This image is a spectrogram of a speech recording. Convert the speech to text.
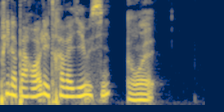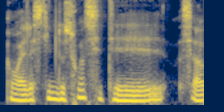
pris la parole et travaillé aussi. Ouais, ouais, l'estime de soi, c'était ça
